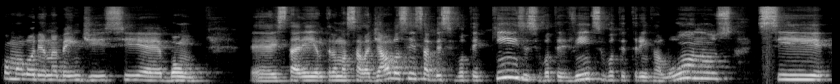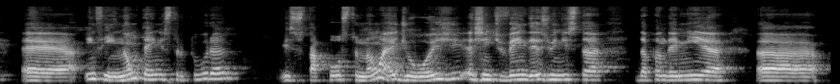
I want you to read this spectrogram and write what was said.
como a Lorena bem disse, é bom. é, estarei entrando na sala de aula sem saber se vou ter 15, se vou ter 20, se vou ter 30 alunos, se, é, enfim, não tem estrutura, isso está posto, não é de hoje, a gente vem desde o início da, da pandemia uh,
